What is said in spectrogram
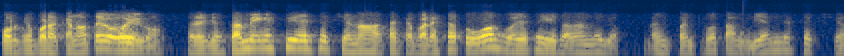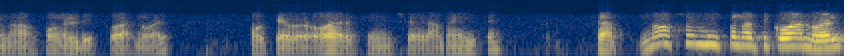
Porque por acá no te oigo, pero yo también estoy decepcionado. Hasta que aparezca tu voz, voy a seguir hablando yo. Me encuentro también decepcionado con el disco de Anuel, porque, brother, sinceramente, o sea, no soy muy fanático de Anuel,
